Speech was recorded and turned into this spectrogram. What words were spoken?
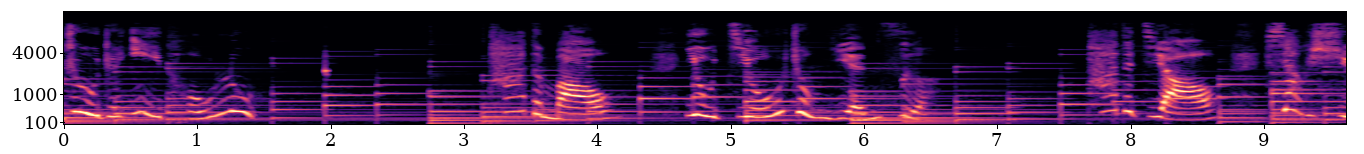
住着一头鹿。它的毛有九种颜色，它的脚像雪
